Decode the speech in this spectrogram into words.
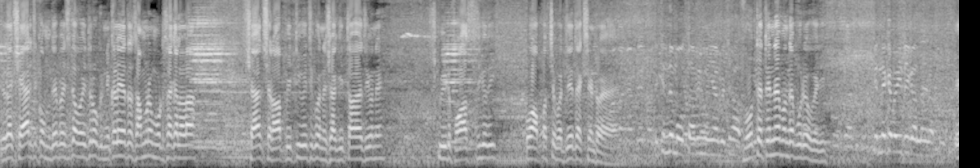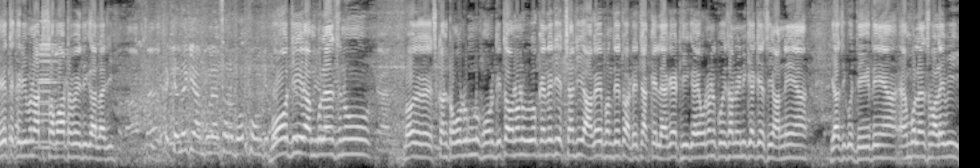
ਜਿਹੜਾ ਸ਼ਹਿਰ 'ਚ ਘੁੰਮਦੇ ਪਏ ਸੀ ਤਾਂ ਉਹ ਇੱਧਰੋਂ ਨਿਕਲੇ ਤਾਂ ਸਾਹਮਣੇ ਮੋਟਰਸਾਈਕਲ ਵਾਲਾ। ਸ਼ਾਇਦ ਸ਼ਰਾਬ ਪੀਤੀ ਹੋਈ ਸੀ ਕੋਈ ਨਸ਼ਾ ਕੀਤਾ ਹੋਇਆ ਸੀ ਉਹਨੇ। ਸਪੀਡ ਫਾਸਟ ਸੀ ਉਹਦੀ। ਉਹ ਆਪਸ 'ਚ ਵੱਜੇ ਤੇ ਐਕਸੀਡੈਂਟ ਹੋਇਆ ਹੈ। ਤੇ ਕਿੰਨੇ ਮੌਤਾਂ ਵੀ ਹੋਈਆਂ ਵਿੱਚ ਹਾਦਸੇ? ਉਹ ਤੇ ਤਿੰਨੇ ਬੰਦੇ ਪੂਰੇ ਹੋ ਗਏ ਜੀ। ਕਿੰਨੇ ਕੁ ਵਜੇ ਦੀ ਗੱਲ ਹੈ ਰਾਤੀ? ਇਹ ਤਕਰੀਬਨ 8 ਸਵਾ ਅੱਠ ਵਜੇ ਦੀ ਗੱਲ ਆ ਜੀ। ਤੇ ਕਹਿੰਦੇ ਕਿ ਐਂਬੂਲੈਂਸਾਂ ਨੂੰ ਬਹੁਤ ਫੋਨ ਕੀਤਾ। ਬਹੁਤ ਜੀ ਐਂਬੂਲੈਂਸ ਨੂੰ ਬਹੁਤ ਇਸ ਕੰਟਰੋਲ ਰੂਮ ਨੂੰ ਫੋਨ ਕੀਤਾ। ਉਹਨਾਂ ਨੂੰ ਵੀ ਉਹ ਕਹਿੰਦੇ ਜੀ ਅੱਛਾ ਜੀ ਆ ਗਏ ਬੰਦੇ ਤੁਹਾਡੇ ਚੱਕ ਕੇ ਲੈ ਗਏ ਠੀਕ ਹੈ। ਉਹਨਾਂ ਨੇ ਕੋਈ ਸਾਨੂੰ ਇਹ ਨਹੀਂ ਕਿਹਾ ਕਿ ਅਸੀਂ ਆਨੇ ਆ ਜਾਂ ਅਸੀਂ ਕੋਈ ਦੇਖਦੇ ਆ ਐਂਬੂਲੈਂਸ ਵਾਲੇ ਵੀ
